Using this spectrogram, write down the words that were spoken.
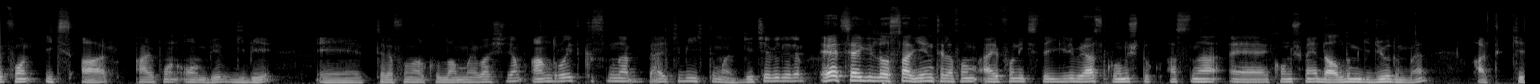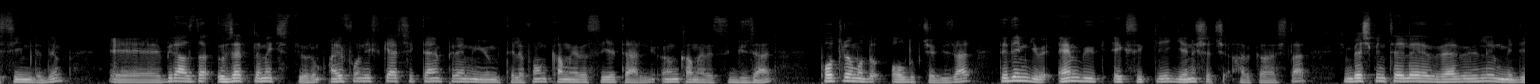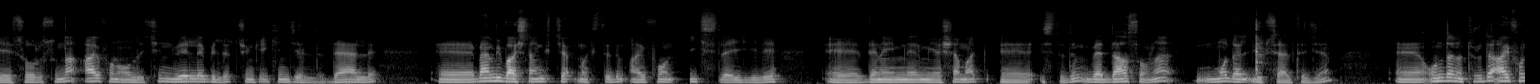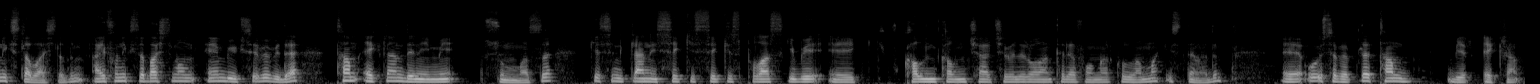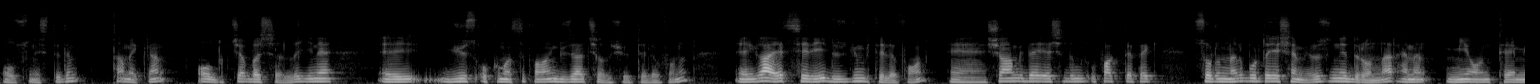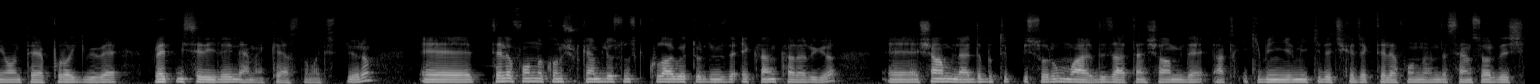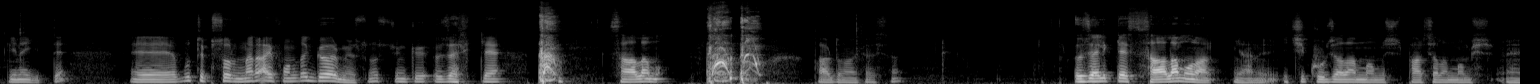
iPhone XR, iPhone 11 gibi e, telefonlar kullanmaya başlayacağım. Android kısmına belki bir ihtimal geçebilirim. Evet sevgili dostlar yeni telefonum iPhone X ile ilgili biraz konuştuk. Aslında e, konuşmaya daldım gidiyordum ben. Artık keseyim dedim. E, biraz da özetlemek istiyorum. iPhone X gerçekten premium bir telefon. Kamerası yeterli. Ön kamerası güzel. Portre modu oldukça güzel. Dediğim gibi en büyük eksikliği geniş açı arkadaşlar. Şimdi 5000 TL'ye verilir mi diye sorusuna iPhone olduğu için verilebilir. Çünkü ikinci elde değerli. Ee, ben bir başlangıç yapmak istedim. iPhone X ile ilgili e, deneyimlerimi yaşamak e, istedim. Ve daha sonra model yükselteceğim. E, ondan ötürü de iPhone X ile başladım. iPhone X ile başlamamın en büyük sebebi de tam ekran deneyimi sunması. Kesinlikle hani 8, 8 Plus gibi kalın kalın çerçeveleri olan telefonlar kullanmak istemedim. E, o sebeple tam bir ekran olsun istedim. Tam ekran oldukça başarılı. Yine e, yüz okuması falan güzel çalışıyor telefonun. E, gayet seri, düzgün bir telefon. E, Xiaomi'de yaşadığımız ufak tefek sorunları burada yaşamıyoruz. Nedir onlar? Hemen Mi 10T, Mi 10T Pro gibi ve Redmi serileriyle hemen kıyaslamak istiyorum. E, telefonla konuşurken biliyorsunuz ki kulağa götürdüğünüzde ekran kararıyor. E, Xiaomi'lerde bu tip bir sorun vardı. Zaten Xiaomi'de artık 2022'de çıkacak telefonlarında sensör değişikliğine gitti. E, bu tip sorunları iPhone'da görmüyorsunuz. Çünkü özellikle sağlam pardon arkadaşlar. Özellikle sağlam olan yani içi kurcalanmamış, parçalanmamış, e,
